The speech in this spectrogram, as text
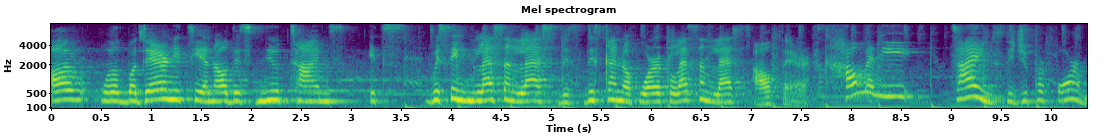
our well modernity and all these new times it's we see less and less this this kind of work less and less out there. How many times did you perform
